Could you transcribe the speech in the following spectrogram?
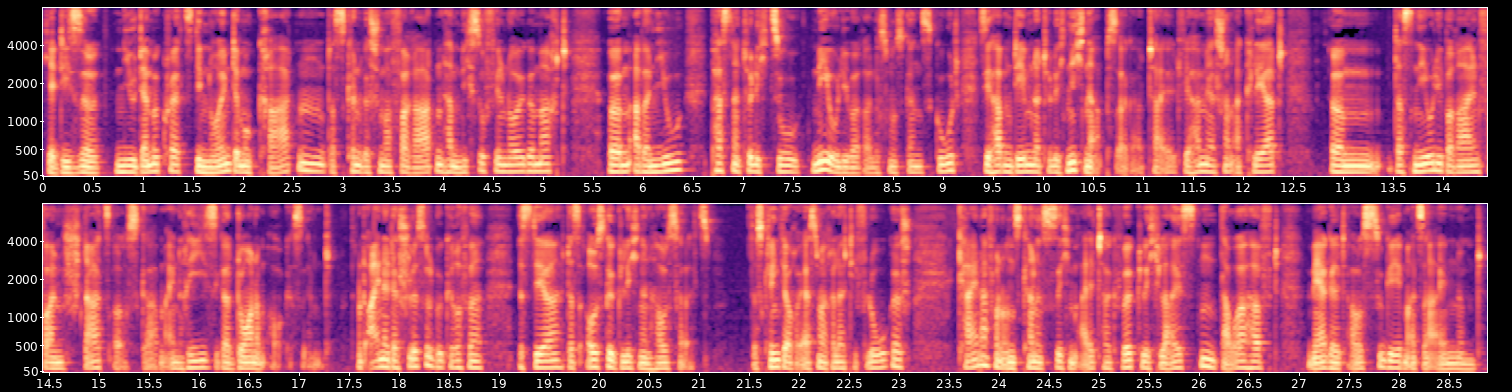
Ja, diese New Democrats, die neuen Demokraten, das können wir schon mal verraten, haben nicht so viel neu gemacht. Ähm, aber New passt natürlich zu Neoliberalismus ganz gut. Sie haben dem natürlich nicht eine Absage erteilt. Wir haben ja schon erklärt, ähm, dass Neoliberalen vor allem Staatsausgaben ein riesiger Dorn im Auge sind. Und einer der Schlüsselbegriffe ist der des ausgeglichenen Haushalts. Das klingt ja auch erstmal relativ logisch. Keiner von uns kann es sich im Alltag wirklich leisten, dauerhaft mehr Geld auszugeben, als er einnimmt.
